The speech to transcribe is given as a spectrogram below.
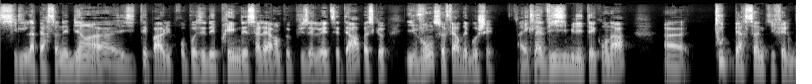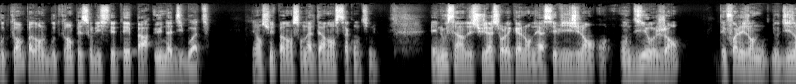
si la personne est bien, euh, n'hésitez pas à lui proposer des primes, des salaires un peu plus élevés, etc. Parce que ils vont se faire débaucher avec la visibilité qu'on a. Euh, toute personne qui fait le bootcamp pendant le bootcamp est sollicitée par une à dix boîtes et ensuite pendant son alternance ça continue. Et nous c'est un des sujets sur lesquels on est assez vigilant. On, dit aux gens des fois les gens nous disent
